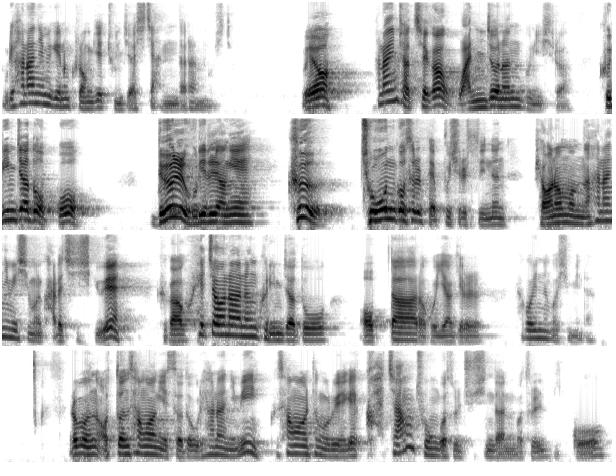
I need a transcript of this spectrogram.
우리 하나님에게는 그런 게 존재하시지 않는다라는 것이죠. 왜요? 하나님 자체가 완전한 분이시라 그림자도 없고 늘 우리를 향해 그 좋은 것을 베푸실 수 있는 변함없는 하나님이심을 가르치시기 위해 그가 회전하는 그림자도 없다라고 이야기를 하고 있는 것입니다. 여러분 어떤 상황이 있어도 우리 하나님이 그 상황을 통해 우리에게 가장 좋은 것을 주신다는 것을 믿고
